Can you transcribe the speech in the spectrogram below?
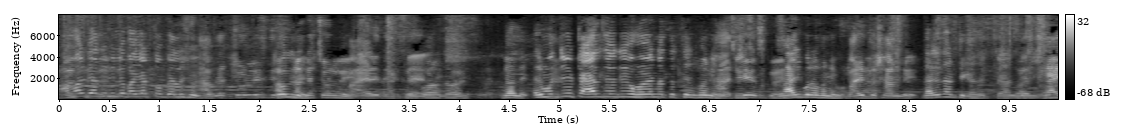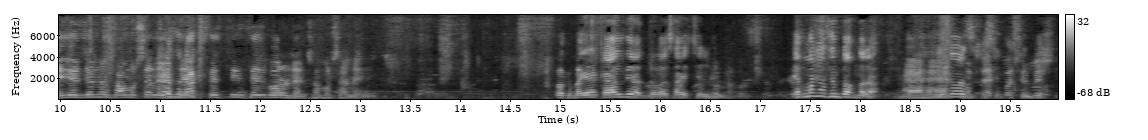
আমার ব্যাগে নিলে বাজার তো বিয়াল্লিশ হয়েছে আপনার চল্লিশ দিন। চল্লিশ। আপনাকে চল্লিশ। বাইরে দিকে একদম। বড় তো হয়েছে। বিয়াল্লিশ। এর মধ্যে টাইল যদি হয় না তো চেঞ্জ হ্যাঁ, সাইজ নিবো। বড় করে বাড়ি তো সামনে। তাহলে তাহলে ঠিক আছে টাইল সাইজের জন্য সমস্যা নেই। আপনি এক সাইজ তিন সাইজ বড় নেন সমস্যা নেই। ওকে বাজারে দিয়ে সাইজ চেঞ্জ এক মাস আছেন তো আপনারা? হ্যাঁ হ্যাঁ এক মাস- এক মাসের বেশি।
